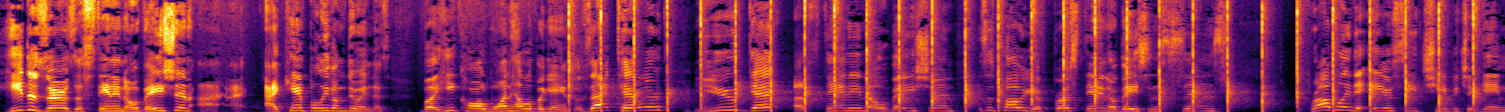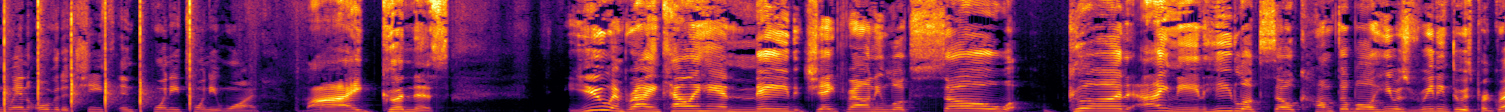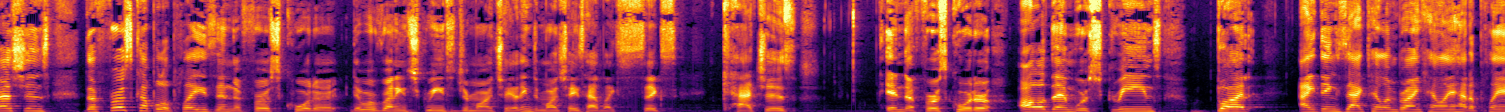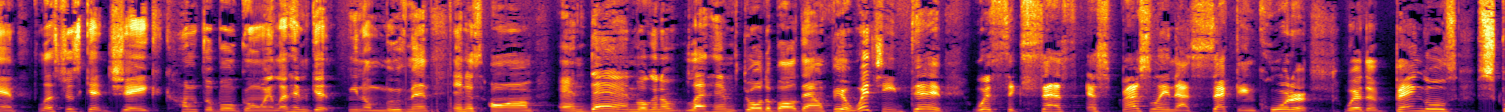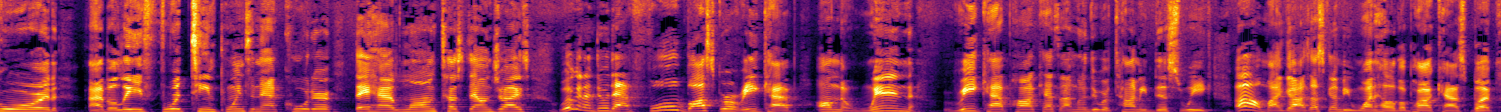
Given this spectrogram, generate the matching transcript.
he deserves a standing ovation. I, I, I can't believe I'm doing this, but he called one hell of a game. So, Zac Taylor, you get a standing ovation. This is probably your first standing ovation since probably the AFC Championship game win over the Chiefs in 2021. My goodness. You and Brian Callahan made Jake Browning look so good. I mean, he looked so comfortable. He was reading through his progressions. The first couple of plays in the first quarter, they were running screens to Ja'Marr Chase. I think Ja'Marr Chase had like six catches in the first quarter. All of them were screens, but I think Zac Taylor and Brian Callahan had a plan. Let's just get Jake comfortable going. Let him get, you know, movement in his arm. And then we're going to let him throw the ball downfield, which he did with success, especially in that second quarter where the Bengals scored I believe 14 points in that quarter. They had long touchdown drives. We're going to do that full score recap on the win recap podcast I'm going to do with Tommy this week. Oh my gosh, that's going to be one hell of a podcast, but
